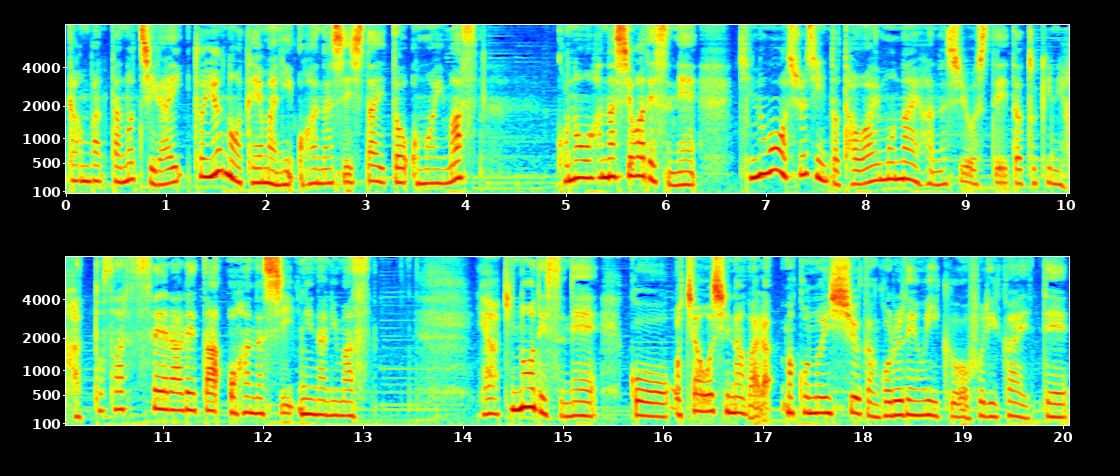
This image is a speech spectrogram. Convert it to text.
頑張ったの違いというのをテーマにお話ししたいと思います。このお話はですね昨日主人とたわいもない話をしていた時にハッとさせられたお話になりますいや昨日ですねこうお茶をしながら、まあ、この1週間ゴールデンウィークを振り返って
